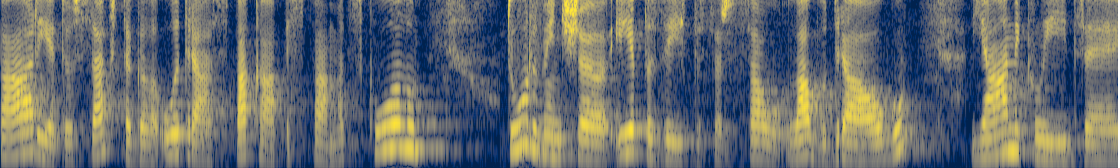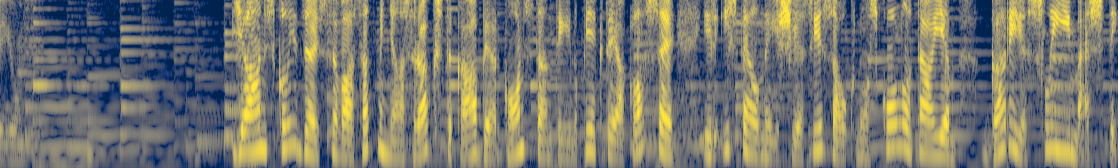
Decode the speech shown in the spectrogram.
pāriet uz Sakstagala otrās pakāpes pamatskolu. Tur viņš e, iepazīstas ar savu labu draugu Jāni Klīdzēju. Jānis Klīdzējs savā atmiņā raksta, ka abi ar Konstantīnu 5. klasē ir izpelnījušies iesaukt no skolotājiem garie slīmesti,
